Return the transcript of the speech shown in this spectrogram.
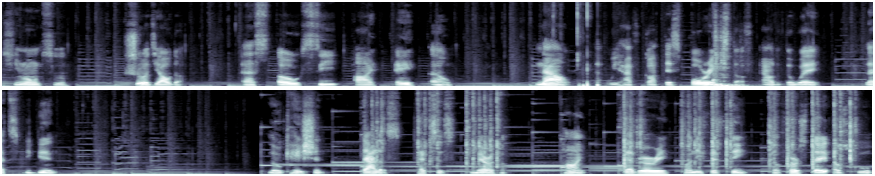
形容词，社交的，s o c i a l。Now that we have got this boring stuff out of the way, let's begin. Location Dallas, Texas, America. Time February 2015, the first day of school.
